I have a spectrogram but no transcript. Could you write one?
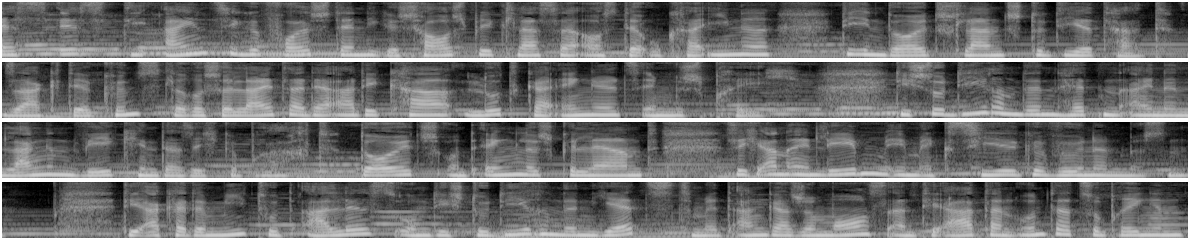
Es ist die einzige vollständige Schauspielklasse aus der Ukraine, die in Deutschland studiert hat, sagt der künstlerische Leiter der ADK Ludger Engels im Gespräch. Die Studierenden hätten einen langen Weg hinter sich gebracht, Deutsch und Englisch gelernt, sich an ein Leben im Exil gewöhnen müssen. Die Akademie tut alles, um die Studierenden jetzt mit Engagements an Theatern unterzubringen,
